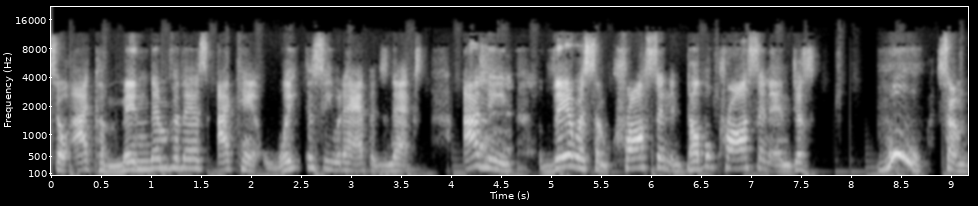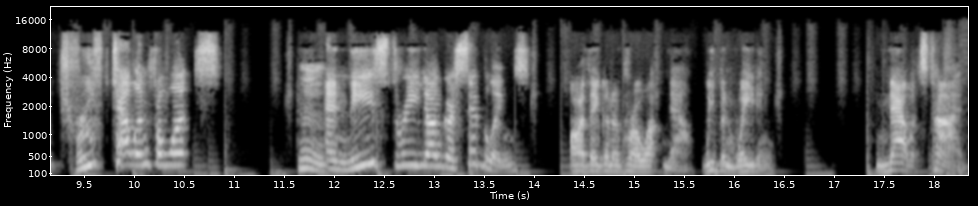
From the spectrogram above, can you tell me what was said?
So I commend them for this. I can't wait to see what happens next. I mean, there was some crossing and double crossing and just woo, some truth telling for once. Hmm. And these three younger siblings, are they going to grow up now? We've been waiting. Now it's time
